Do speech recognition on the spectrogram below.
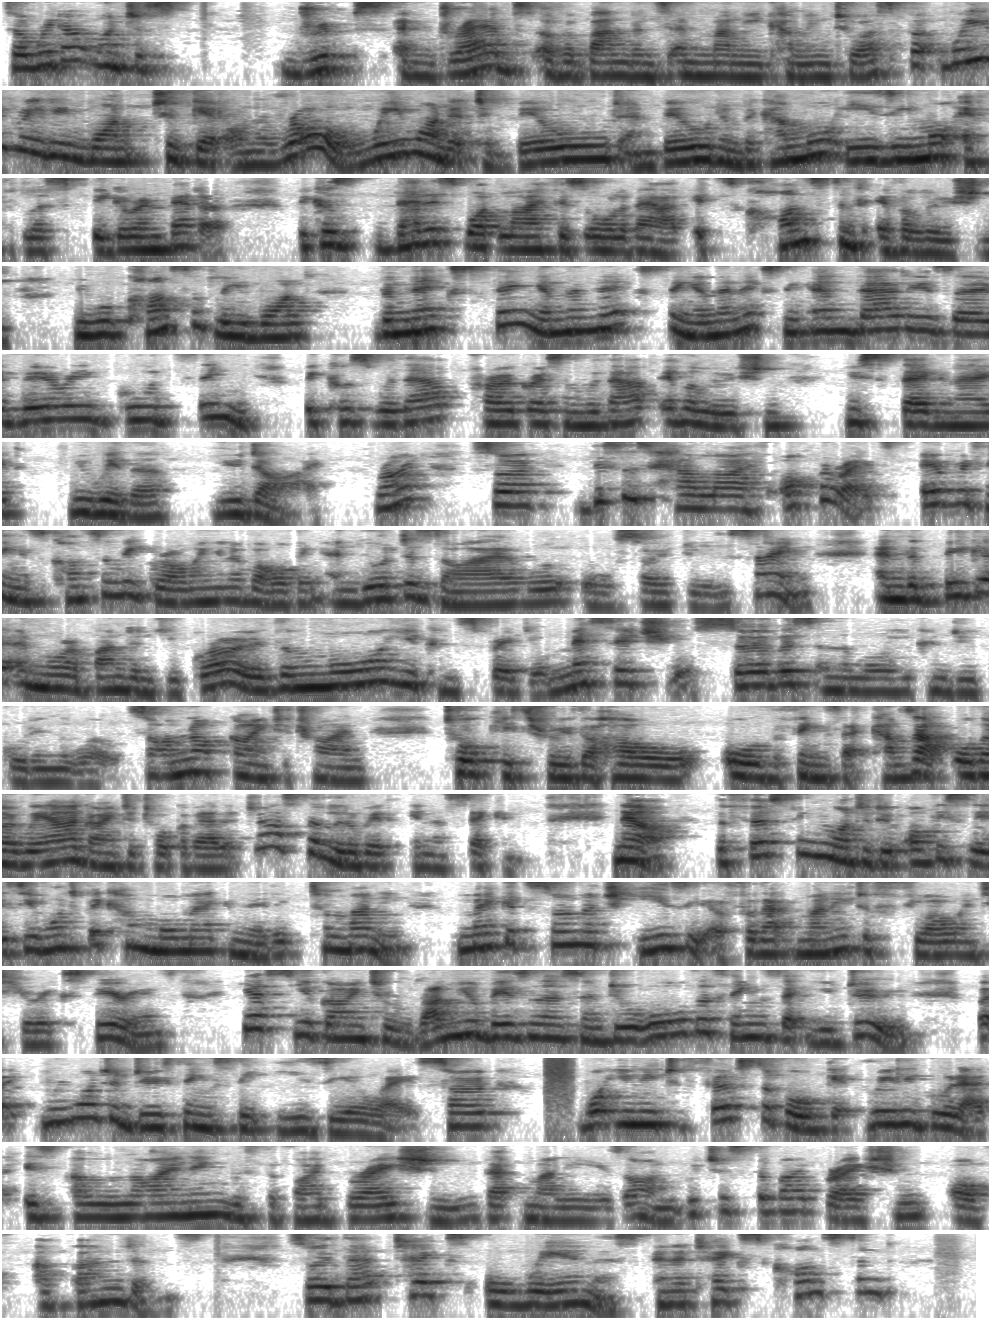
So we don't want just drips and drabs of abundance and money coming to us, but we really want to get on a roll. We want it to build and build and become more easy, more effortless, bigger and better, because that is what life is all about. It's constant evolution. You will constantly want the next thing and the next thing and the next thing. And that is a very good thing because without progress and without evolution, you stagnate, you wither, you die right? So this is how life operates. Everything is constantly growing and evolving and your desire will also do the same. And the bigger and more abundant you grow, the more you can spread your message, your service, and the more you can do good in the world. So I'm not going to try and talk you through the whole, all the things that comes up, although we are going to talk about it just a little bit in a second. Now, the first thing you want to do obviously is you want to become more magnetic to money. Make it so much easier for that money to flow into your experience yes, you're going to run your business and do all the things that you do, but we want to do things the easier way. So what you need to first of all get really good at is aligning with the vibration that money is on, which is the vibration of abundance. So that takes awareness and it takes constant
